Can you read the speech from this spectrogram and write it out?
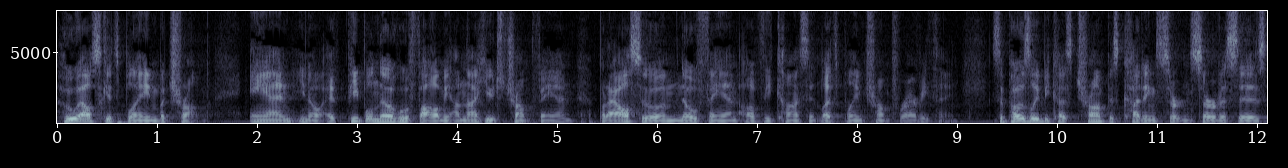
who else gets blamed but Trump. And, you know, if people know who have followed me, I'm not a huge Trump fan, but I also am no fan of the constant let's blame Trump for everything. Supposedly because Trump is cutting certain services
